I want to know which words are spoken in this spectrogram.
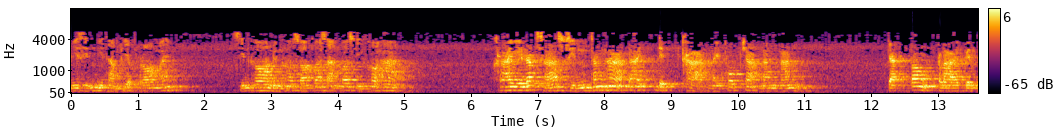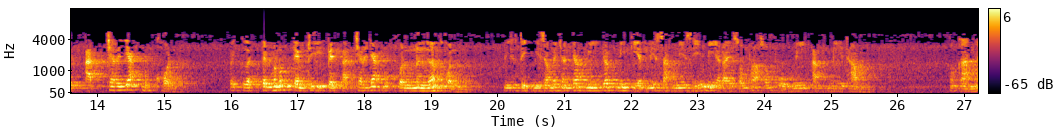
มีศีลมีธรรมเพียบพร้อมไหมศีลข้อหนึ่งข้อสองข้อสามข้อสี่ข้อห้าใครรักษาศีลทั้งห้าได้เด็ดขาดในภพชาตินั้นๆจะต้องกลายเป็นอัจฉริยะบุคคล ไปเกิดเป็นมนุษย์เต็มที่เป็นอัจฉริยะบุคคลเหนือคน มีสติมีสัมปชัญญะมียศมีเกียรติมีศักดิ์มีสีมีอะไร สมภาคสมภูมิมีอัตมีธรรมต้องการไหม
